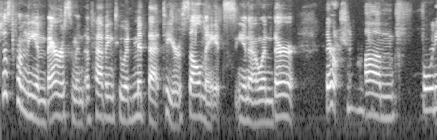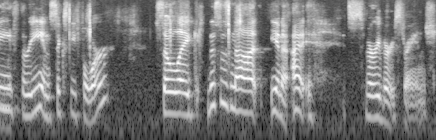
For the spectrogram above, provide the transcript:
just from the embarrassment of having to admit that to your cellmates. You know, and they're they're um 43 and 64, so like this is not. You know, I. It's very very strange.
